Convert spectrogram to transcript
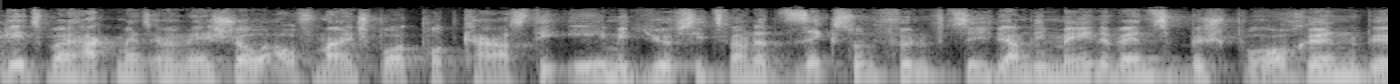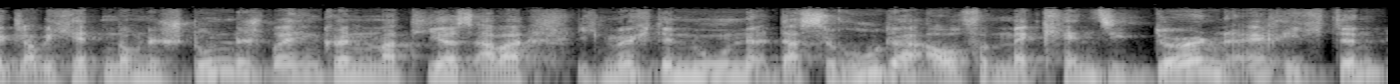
geht's bei Hackmans MMA Show auf meinsportpodcast.de mit UFC 256. Wir haben die Main Events besprochen. Wir, glaube ich, hätten noch eine Stunde sprechen können, Matthias, aber ich möchte nun das Ruder auf Mackenzie Dern richten,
